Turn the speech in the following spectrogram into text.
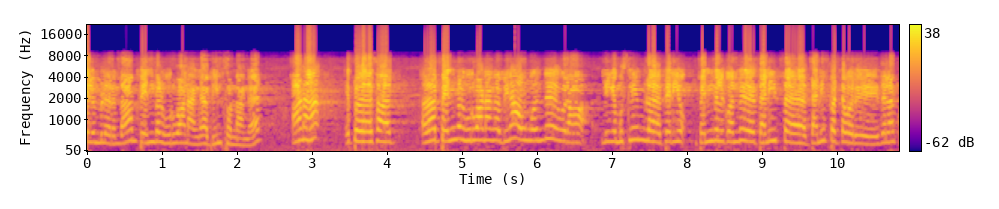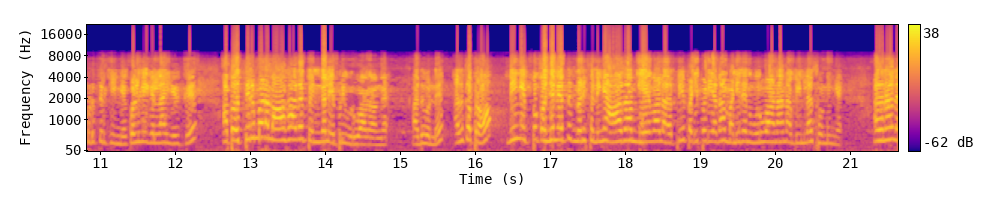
எலும்புல இருந்தா பெண்கள் உருவானாங்க அப்படின்னு சொன்னாங்க. ஆனா இப்ப அதாவது பெண்கள் உருவானாங்க அப்படின்னா அவங்க வந்து ஒரு நீங்க முஸ்லீம்ல தெரியும் பெண்களுக்கு வந்து தனித்த தனிப்பட்ட ஒரு இதெல்லாம் கொடுத்திருக்கீங்க கொள்கைகள்லாம் இருக்கு. அப்ப திருமணம் ஆகாத பெண்கள் எப்படி உருவாகாங்க? அது ஒண்ணு. அதுக்கப்புறம் நீங்க இப்ப கொஞ்ச நேரத்துக்கு முன்னாடி சொன்னீங்க ஆதாம் ஏவாள் அப்படியே படிப்படியா தான் மனிதன் உருவானான் அப்படின்லாம் சொன்னீங்க. அதனால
